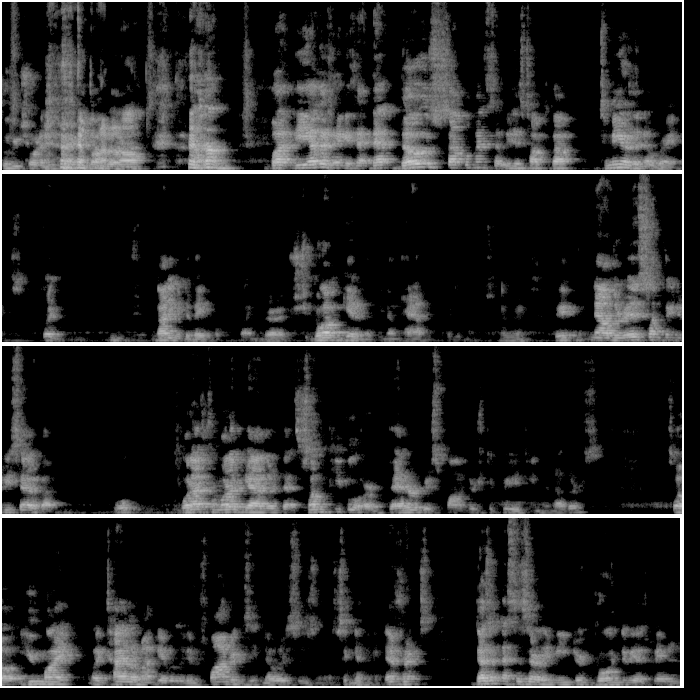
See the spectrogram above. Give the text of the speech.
food shortages. Brought it all. um, but the other thing is that, that those supplements that we just talked about, to me, are the no-brainers. Like, not even debatable. Like, Right. you should go out and get them if you don't have them, pretty much. Mhm. It- Now, there is something to be said about wh- what I, from what I've gathered, that some people are better responders to creatine than others. So you might, like Tyler, might be able to really a responder because he notices a significant difference. Doesn't necessarily mean you're going to be as great a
